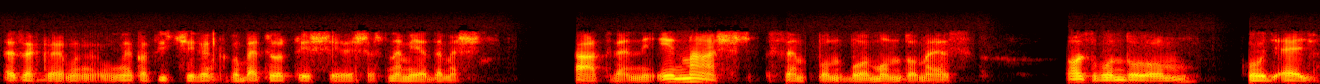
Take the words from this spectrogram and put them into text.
ezeknek a tisztségeknek a betöltésére, és ezt nem érdemes átvenni. Én más szempontból mondom ezt. Azt gondolom, hogy egy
